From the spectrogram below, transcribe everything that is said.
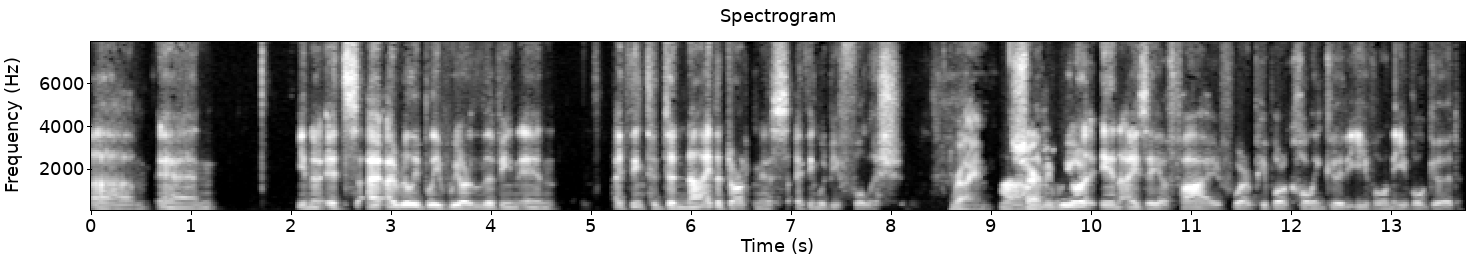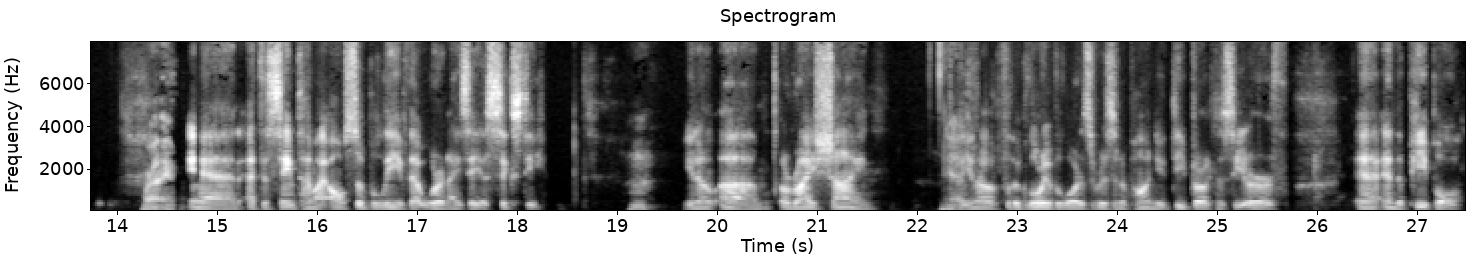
um, and you know, it's I, I really believe we are living in. I think to deny the darkness, I think would be foolish. Right. Uh, sure. I mean, we are in Isaiah 5 where people are calling good evil and evil good. Right. And at the same time, I also believe that we're in Isaiah 60. Hmm. You know, um, arise, shine. Yeah. You know, for the glory of the Lord has risen upon you, deep darkness, the earth and, and the people.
